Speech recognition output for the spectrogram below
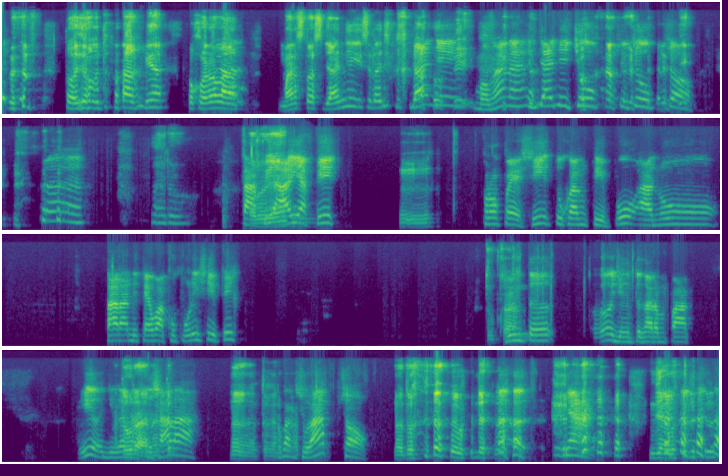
toyong terangnya pokoknya mah Mas tos janji istilahnya janji. Bongana janji cup, cup sok. Heeh. aduh Tapi Kalau yang- aya pik profesi tukang tipu anu tara ditewa ku polisi pik tukang teu oh jeung teu ngarempak iya juga teu aturan. salah heeh tukang tukang sulap sok Nah, tuh bener nya Ya, bener.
